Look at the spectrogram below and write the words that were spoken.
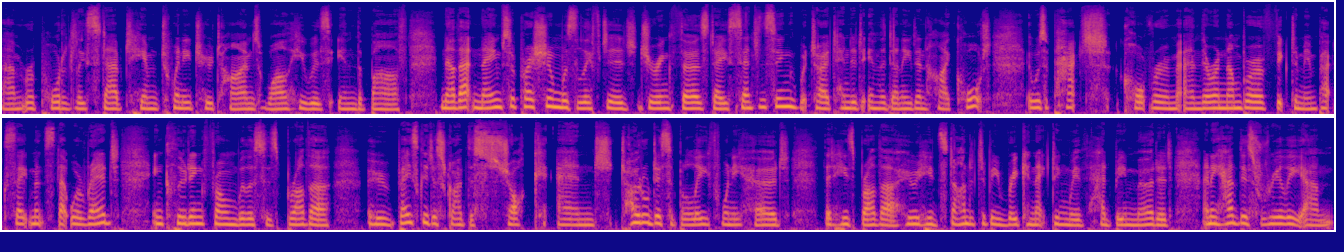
um, reportedly stabbed him 22 times while he was in the bath. Now, that name suppression was lifted during Thursday's sentencing, which I attended in the Dunedin High Court. It was a packed courtroom, and there were a number of victim impact statements that were read, including from Willis's brother, who basically described the shock and total disbelief when he heard that his brother, who he'd started to be reconnecting with, had been murdered. And he had this really um,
